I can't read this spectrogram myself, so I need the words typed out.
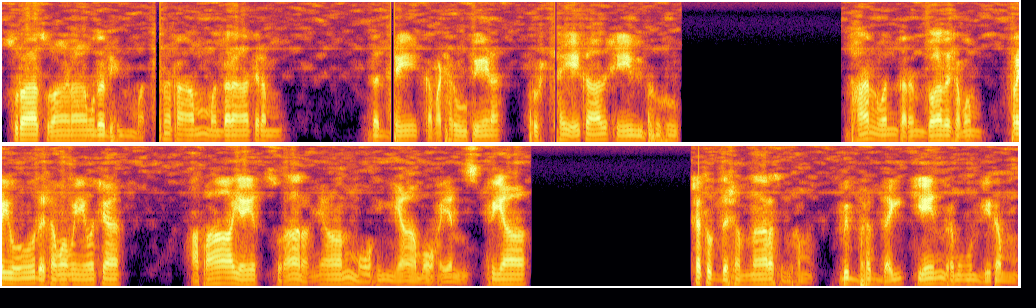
सुरासुराणामुदधिम् मथ्नताम् मन्दराचलम्। दध्रे कमठरूपेण पृष्ठ एकादशे विभुः। धान्वन्तरम् द्वादशमम् त्रयोदशममेव च अपाययत्सुरानन्यान् मोहिन्या मोहयन् स्त्रिया। चतुर्दशम् नारसिंहम् बिभ्रद्दैत्येन्द्रमूर्जितम्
